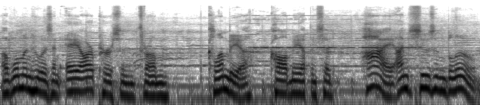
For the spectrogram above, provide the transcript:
a woman who was an AR person from Columbia called me up and said, "Hi, I'm Susan Bloom.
